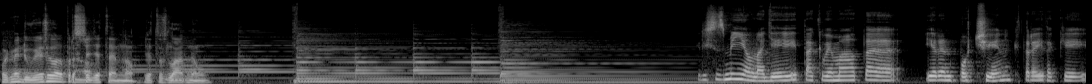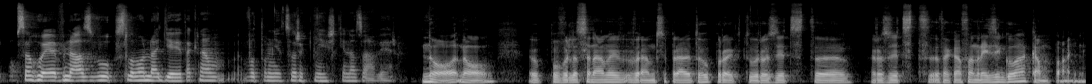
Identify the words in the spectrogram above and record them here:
Pojďme důvěřovat prostě no. dětem, no, že to zvládnou. Když jsi zmínil naději, tak vy máte jeden počin, který taky obsahuje v názvu slovo naděje, tak nám o tom něco řekni ještě na závěr. No, no, povedlo se nám v rámci právě toho projektu rozjet, rozjet taková fundraisingová kampaň,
